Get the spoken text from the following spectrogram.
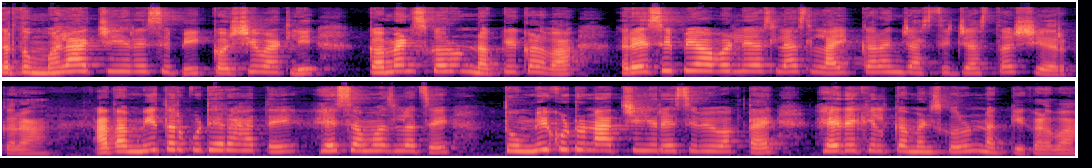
तर तुम्हाला आजची ही रेसिपी कशी वाटली कमेंट्स करून नक्की कळवा. रेसिपी आवडली असल्यास लाईक करा आणि जास्तीत जास्त शेअर करा. आता मी तर कुठे राहते हे समजलंच आहे. तुम्ही कुठून आजची ही रेसिपी बघताय हे देखील कमेंट्स करून नक्की कळवा.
